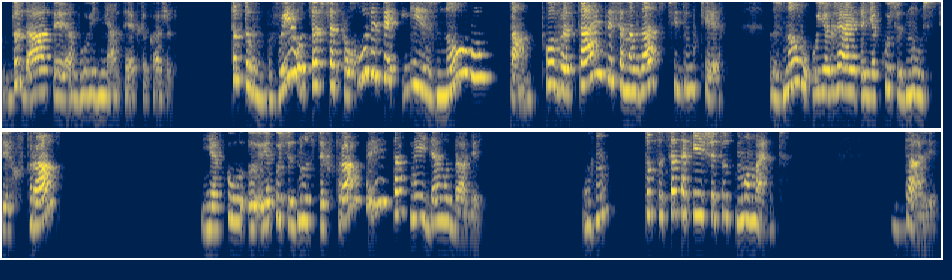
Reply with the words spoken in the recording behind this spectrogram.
додати або відняти, як то кажуть. Тобто ви оце все проходите і знову там повертаєтеся назад в ці думки. Знову уявляєте якусь одну з цих вправ, яку, якусь одну з цих вправ, і так ми йдемо далі. Угу. Тобто це такий ще тут момент. Далі.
